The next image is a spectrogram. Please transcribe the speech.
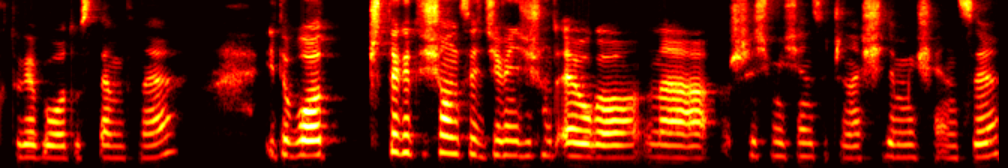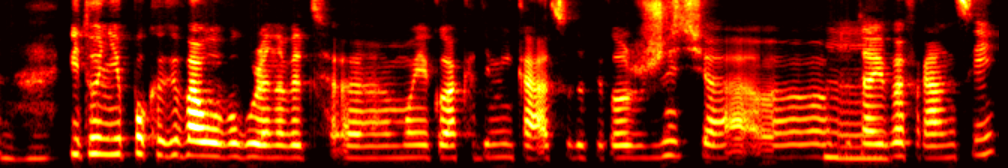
które było dostępne i to było 4090 euro na 6 miesięcy czy na 7 miesięcy mhm. i to nie pokrywało w ogóle nawet e, mojego akademika, co dopiero życia e, tutaj mhm. we Francji.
